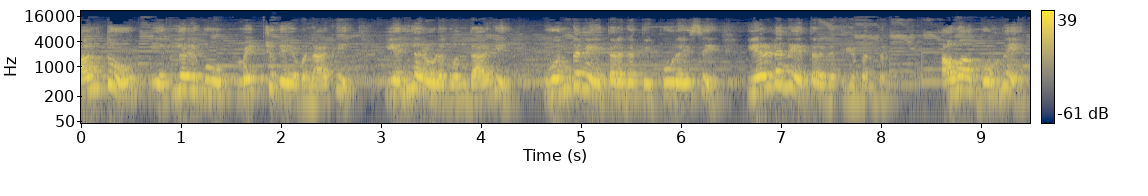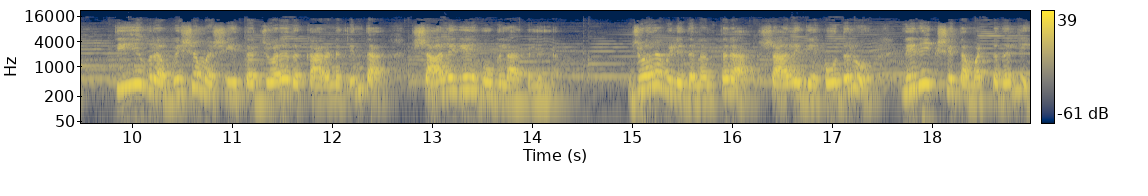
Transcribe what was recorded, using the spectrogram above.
ಅಂತೂ ಎಲ್ಲರಿಗೂ ಮೆಚ್ಚುಗೆಯವನಾಗಿ, ಎಲ್ಲರೊಳಗೊಂದಾಗಿ ಒಂದನೇ ತರಗತಿ ಪೂರೈಸಿ ಎರಡನೇ ತರಗತಿಗೆ ಬಂದರು. ಅವಾಗೊಮ್ಮೆ ತೀವ್ರ ವಿಷಮ ಶೀತ ಜ್ವರದ ಕಾರಣದಿಂದ ಶಾಲೆಗೆ ಹೋಗಲಾಗಲಿಲ್ಲ. ಜ್ವರವಿಳಿದ ನಂತರ ಶಾಲೆಗೆ ಹೋದರೂ ನಿರೀಕ್ಷಿತ ಮಟ್ಟದಲ್ಲಿ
